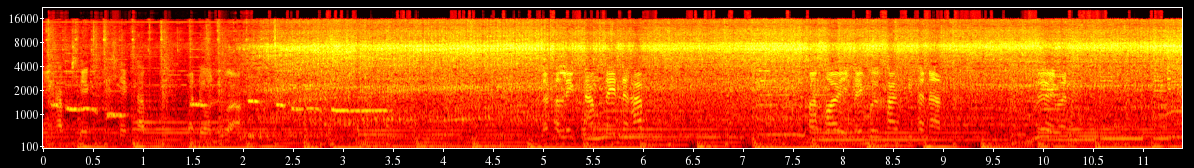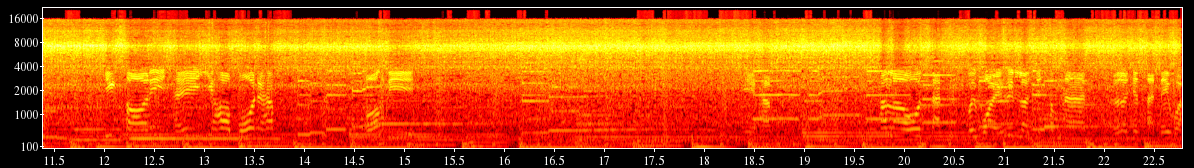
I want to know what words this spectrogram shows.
นี่ครับเช็คเช็คครับ ค่อยๆ ใช้มือข้างที่ถนัดเลื่อยมันจิ๊กซอว์นี่ใช้ยี่ห้อโบสนะครับ ของดี นี่ครับ ถ้าเราตัดบ่อยๆ ขึ้นเราจะชำนาญ แล้วเราจะตัดได้ไว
